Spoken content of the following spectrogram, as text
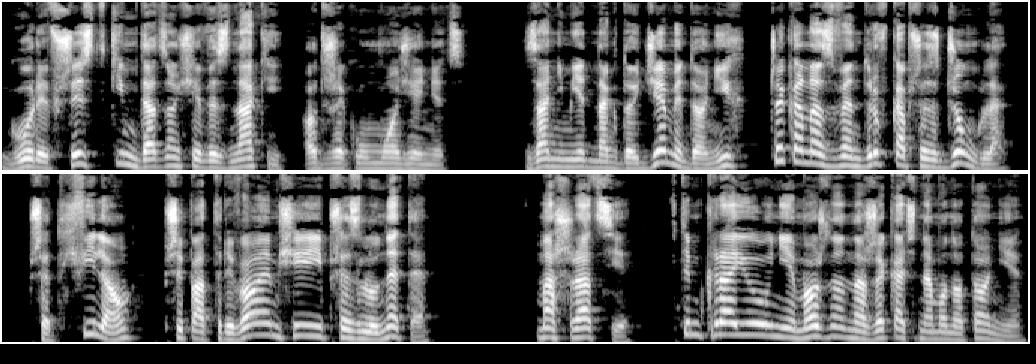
Góry wszystkim dadzą się we znaki, odrzekł młodzieniec. Zanim jednak dojdziemy do nich, czeka nas wędrówka przez dżunglę. Przed chwilą przypatrywałem się jej przez lunetę. Masz rację, w tym kraju nie można narzekać na monotonię.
